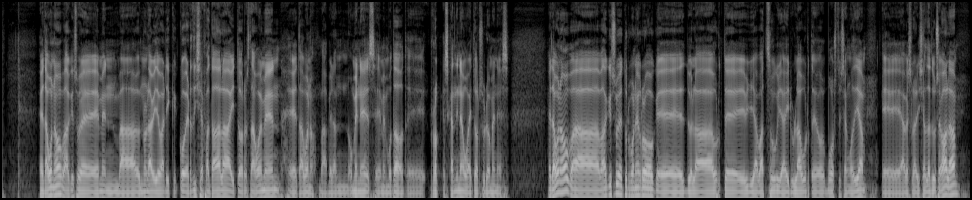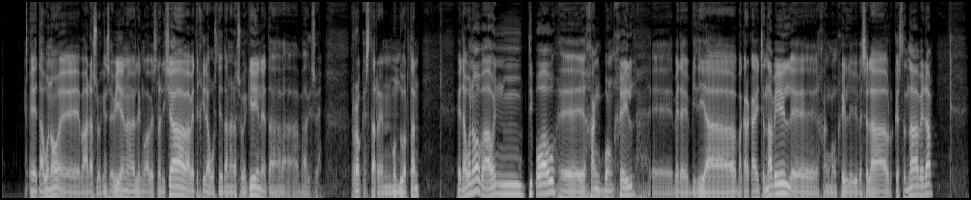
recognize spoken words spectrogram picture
Eta bueno, bakizue hemen ba, norabide barik koerdixe falta dela, Aitor ez dago hemen, eta bueno, ba, beran omenez hemen bota dut, e, rock eskandinaua Aitor zure omenez. Eta bueno, ba, badakizue Turbo Negro e, duela urte bila batzuk, ja irula urte bost izango dira, e, abeslari xaldatu zebala, Eta, bueno, e, ba, arazuekin zebien, lehenko abeslarixa, ba, beti jira guztietan arazuekin, eta, ba, badakizue, rockstarren mundu hortan. Eta bueno, ba, oin tipo hau, e, Hank Von Hale, e, bere bidia bakarka itzen dabil, e, Hank Von Hale bezala aurkezten da, bera.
